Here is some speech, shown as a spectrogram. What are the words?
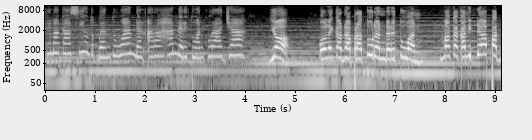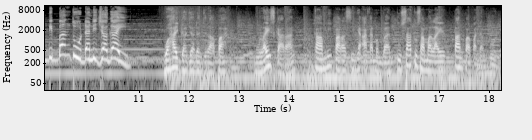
terima kasih untuk bantuan dan arahan dari Tuanku Raja. Ya, oleh karena peraturan dari Tuan, maka kami dapat dibantu dan dijagai. Wahai gajah dan jerapah, mulai sekarang kami para singa akan membantu satu sama lain tanpa pandang bulu.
